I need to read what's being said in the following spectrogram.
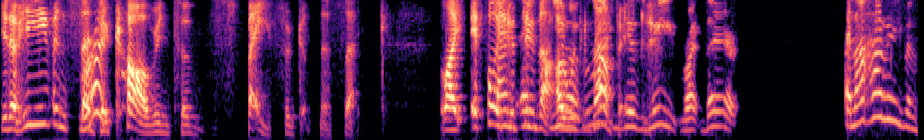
You know, he even sent Right. a car into space for goodness sake. Like, if I and, could do that, I know, would love that it. gives me right there. And I haven't even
